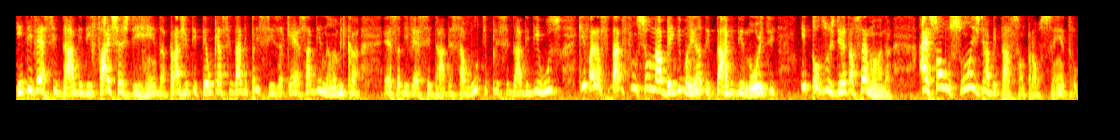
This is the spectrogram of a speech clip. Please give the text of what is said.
e diversidade de faixas de renda para a gente ter o que a cidade precisa, que é essa dinâmica, essa diversidade, essa multiplicidade de uso que faz a cidade funcionar bem de manhã, de tarde, de noite e todos os dias da semana. As soluções de habitação para o centro,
